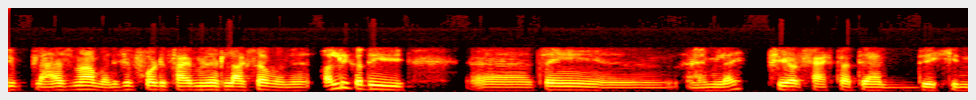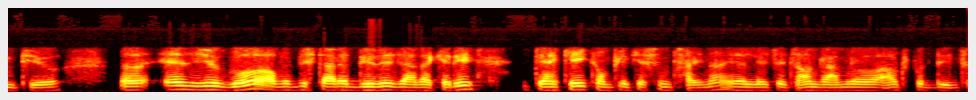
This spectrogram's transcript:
यो प्लाज्मा भने चाहिँ फोर्टी फाइभ मिनट लाग्छ भने अलिकति चाहिँ हामीलाई फियर फ्याक्टर त्यहाँ देखिन्थ्यो। एज यु गो अब बिस्तारै दिँदै जाँदाखेरि त्यहाँ केही कम्प्लिकेसन छैन। यसले चाहिँ झन् राम्रो आउटपुट दिन्छ।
